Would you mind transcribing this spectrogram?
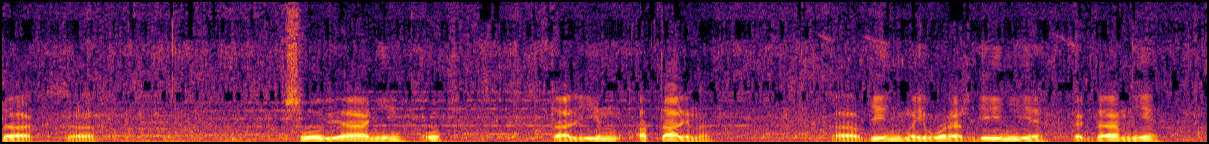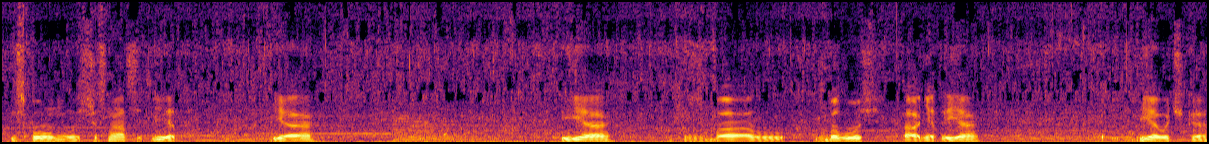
Так. Э, славяне от Таллин, от Таллина. А, в день моего рождения, когда мне исполнилось 16 лет. Я, я сбал, сбылось, а нет, и я, девочка.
